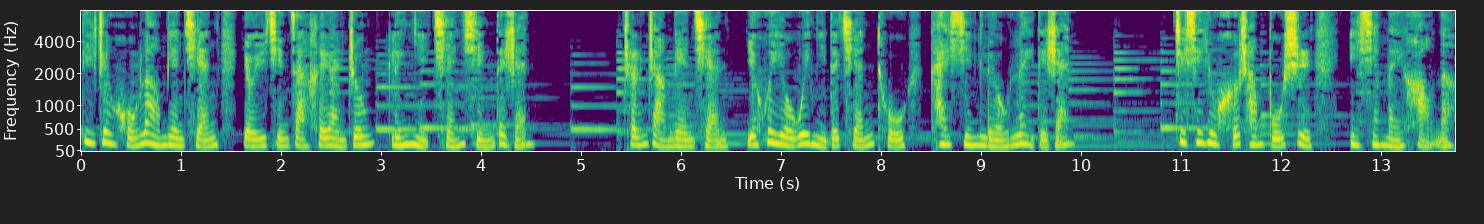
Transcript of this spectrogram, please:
地震洪涝面前有一群在黑暗中领你前行的人；成长面前也会有为你的前途开心流泪的人。这些又何尝不是一些美好呢？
